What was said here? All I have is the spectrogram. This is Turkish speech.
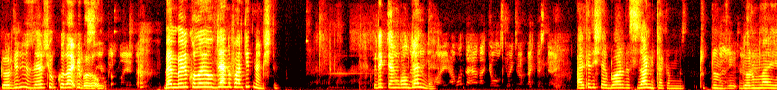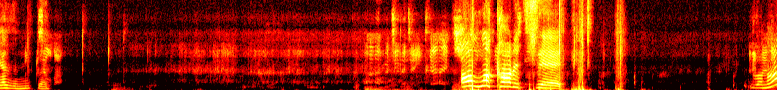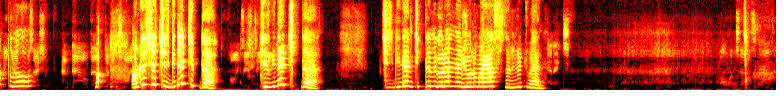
Gördüğünüz üzere çok kolay bir gol oldu. Ben böyle kolay olacağını fark etmemiştim. Direkten gol geldi. Arkadaşlar bu arada siz hangi takımınız tuttuğunuzu yorumlara yazın lütfen. Allah kahretsin. Ne yaptı la? Bak arkadaşlar çizgiden çıktı. Çizgiden çıktı. Çizgiden çıktığını görenler yoruma yazsın lütfen.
